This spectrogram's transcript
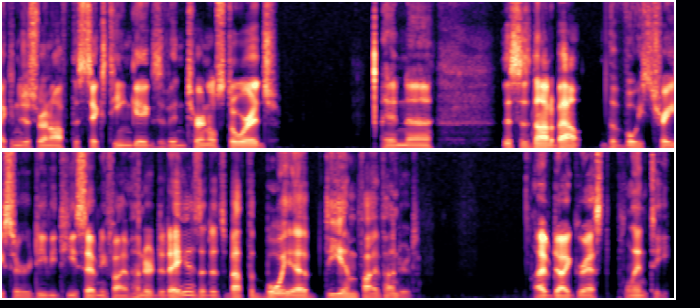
I can just run off the 16 gigs of internal storage. And uh, this is not about the Voice Tracer DVT 7500 today, is it? It's about the Boya DM500. I've digressed plenty.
